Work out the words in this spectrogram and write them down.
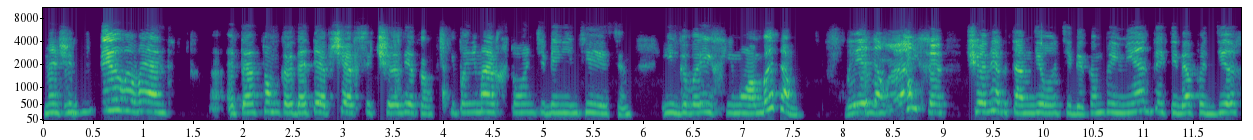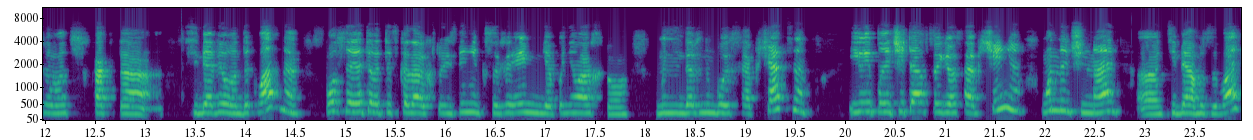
Значит, mm-hmm. первый вариант это о том, когда ты общаешься с человеком и понимаешь, что он тебе не интересен, и говоришь ему об этом, при этом раньше человек там делал тебе комплименты, тебя поддерживал, как-то себя вел адекватно. После этого ты сказал, что извини, к сожалению, я поняла, что мы не должны больше общаться. И прочитав твое сообщение, он начинает э, тебя вызывать,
